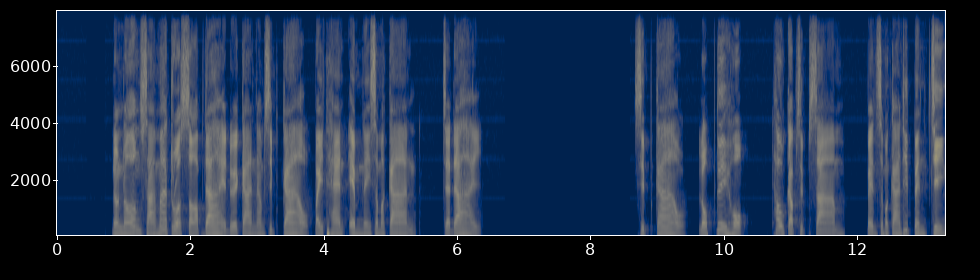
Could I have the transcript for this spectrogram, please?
19 น้องๆ สามารถตรวจสอบได้โดยการนำ19 ไปแทน m ในสมการ จะได้ 19 ลบด้วย 6 เท่ากับ 13 เป็นสมการที่เป็นจริง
